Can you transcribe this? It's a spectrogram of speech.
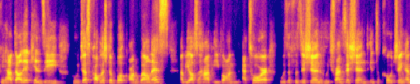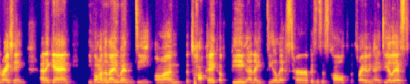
We have Dahlia Kinsey, who just published a book on wellness. And we also have Yvonne Ator, who is a physician who transitioned into coaching and writing. And again, Yvonne and I went deep on the topic of being an idealist. Her business is called The Thriving Idealist.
